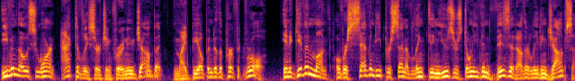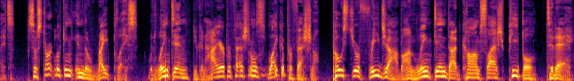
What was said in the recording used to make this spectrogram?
even those who aren't actively searching for a new job but might be open to the perfect role. In a given month, over 70% of LinkedIn users don't even visit other leading job sites. So start looking in the right place. With LinkedIn, you can hire professionals like a professional. Post your free job on linkedin.com slash people today.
